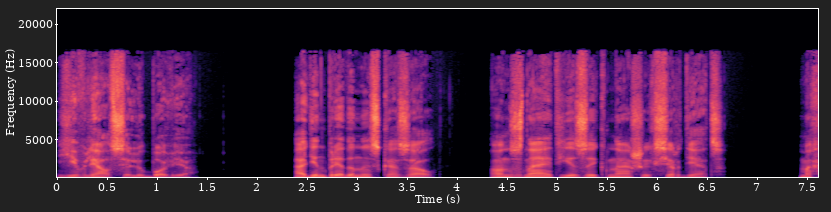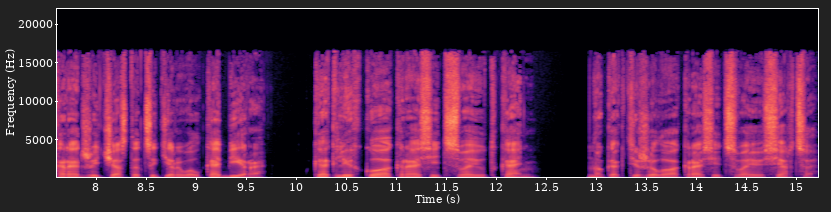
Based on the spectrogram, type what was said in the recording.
являлся любовью. Один преданный сказал, «Он знает язык наших сердец». Махараджи часто цитировал Кабира, «Как легко окрасить свою ткань, но как тяжело окрасить свое сердце».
